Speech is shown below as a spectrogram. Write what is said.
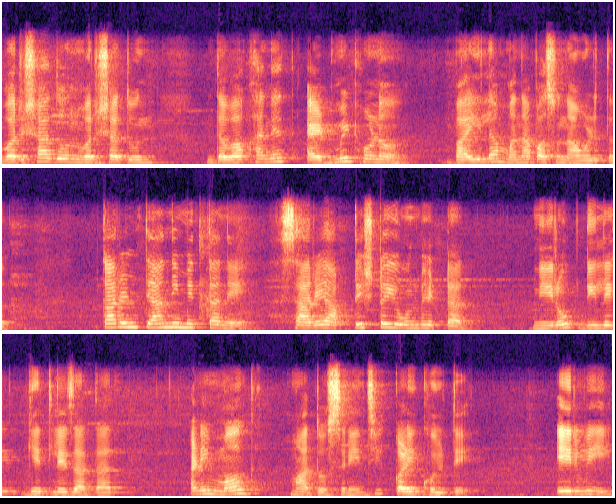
वर्षा दोन वर्षातून दवाखान्यात ॲडमिट होणं बाईला मनापासून आवडतं. कारण त्यानिमित्ताने सारे आप्तेष्ट येऊन भेटतात, निरोप दिले घेतले जातात आणि मग मातोश्रींची कळी खुलते. एरवी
